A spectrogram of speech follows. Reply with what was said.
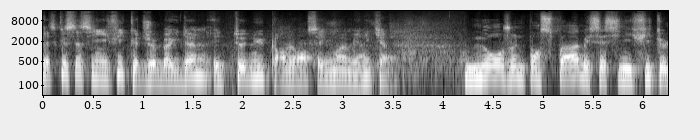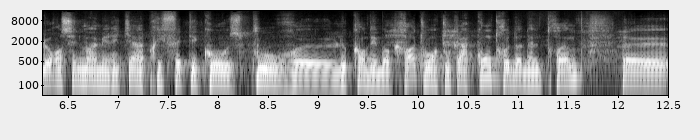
Est-ce que ça signifie que Joe Biden est tenu par le renseignement américain? Non, je ne pense pas, mais ça signifie que le renseignement américain a pris fait et cause pour euh, le camp démocrate, ou en tout cas contre Donald Trump. Euh,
